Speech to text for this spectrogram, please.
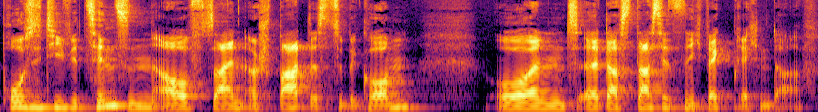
positive Zinsen auf sein Erspartes zu bekommen und äh, dass das jetzt nicht wegbrechen darf.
